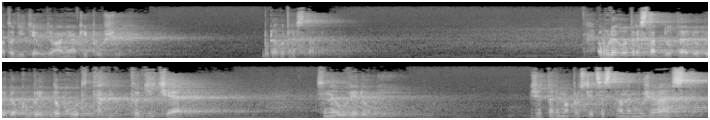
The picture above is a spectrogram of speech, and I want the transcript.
a to dítě udělá nějaký průšvih? Bude ho trestat. A bude ho trestat do té doby, dokud, dokud to dítě se neuvědomí, že tady má prostě cesta nemůže vést.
